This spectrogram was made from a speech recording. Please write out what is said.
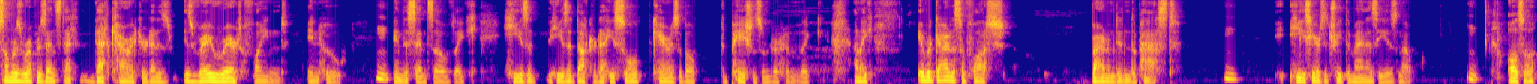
Summers represents that that character that is is very rare to find in Who, Mm. in the sense of like he's a he's a doctor that he so cares about the patients under him, like and like regardless of what Barnum did in the past, Mm. he's here to treat the man as he is now. Mm. Also,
